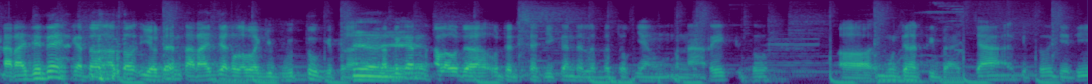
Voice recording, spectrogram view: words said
Ntar aja deh atau atau ya udah ntar aja kalau lagi butuh gitu kan yeah, tapi yeah. kan iya. kalau udah udah disajikan dalam bentuk yang menarik gitu uh, mudah dibaca gitu jadi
